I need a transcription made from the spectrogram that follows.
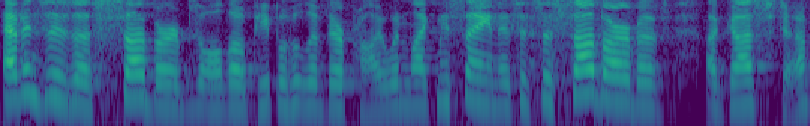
Evans is a suburb, although people who live there probably wouldn't like me saying this. It's a suburb of Augusta.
